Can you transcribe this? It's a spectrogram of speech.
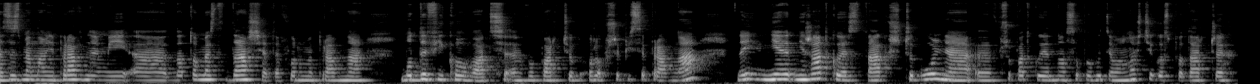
ze zmianami prawnymi, e, natomiast da się te formy prawne modyfikować e, w oparciu o przepisy prawne. No i nie, nierzadko jest tak, szczególnie w przypadku jednoosobowych działalności gospodarczych,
